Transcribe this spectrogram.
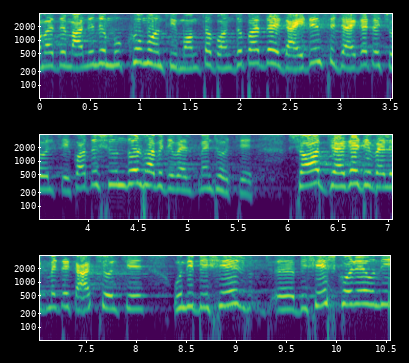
আমাদের মাননীয় মুখ্যমন্ত্রী মমতা বন্দ্যোপাধ্যায় গাইডেন্সে জায়গাটা চলছে, কত সুন্দরভাবে ডেভেলপমেন্ট হচ্ছে। সব জায়গায় ডেভেলপমেন্টের কাজ চলছে। উনি বিশেষ বিশেষ করে উনি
